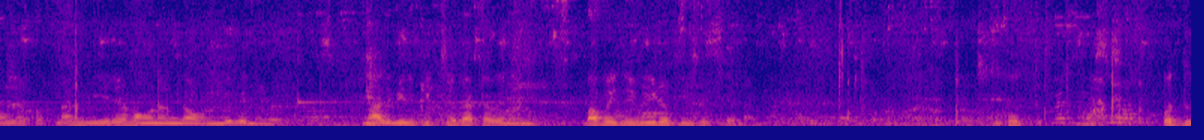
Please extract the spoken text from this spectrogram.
మాట్లాడలేకపోతున్నాను మీరే మౌనంగా ఉండి వినండి. నాది వినిపించేదాకా వినండి. బాబా ఇది వీడియో తీసేసేనా వద్దు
